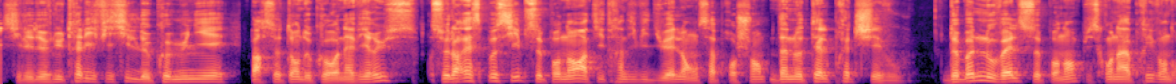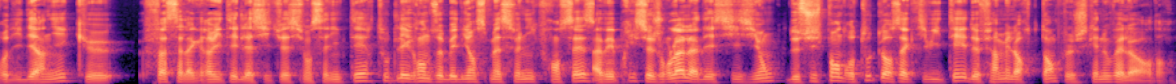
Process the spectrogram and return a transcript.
S'il est devenu très difficile de communier par ce temps de coronavirus, cela reste possible cependant à titre individuel en s'approchant d'un hôtel près de chez vous. De bonnes nouvelles cependant, puisqu'on a appris vendredi dernier que, face à la gravité de la situation sanitaire, toutes les grandes obédiences maçonniques françaises avaient pris ce jour-là la décision de suspendre toutes leurs activités et de fermer leurs temples jusqu'à nouvel ordre.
